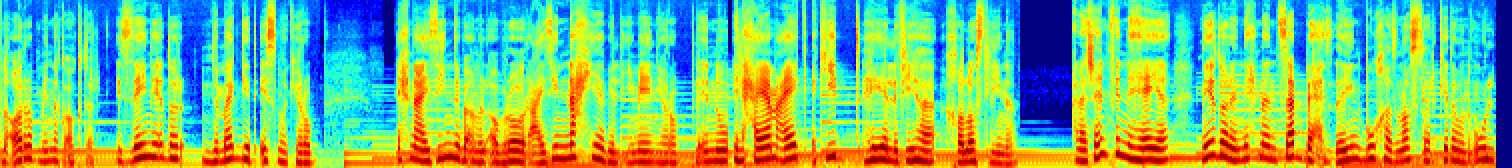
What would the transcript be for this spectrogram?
نقرب منك أكتر؟ إزاي نقدر نمجد اسمك يا رب؟ إحنا عايزين نبقى من الأبرار عايزين نحيا بالإيمان يا رب لأنه الحياة معاك أكيد هي اللي فيها خلاص لينا. علشان في النهاية نقدر إن إحنا نسبح زي نبوخذ نصر كده ونقول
